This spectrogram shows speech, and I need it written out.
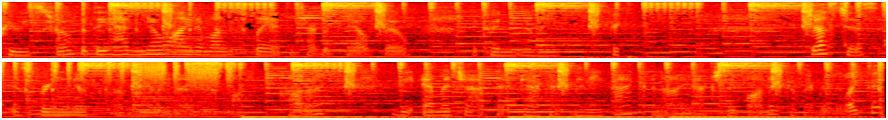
previously showed, but they had no item on display at the start of sale, so I couldn't really pick. Justice is bringing us a really nice product, the Emma Jacket, Jacket Mini Pack, and I actually bought it because I really liked it.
